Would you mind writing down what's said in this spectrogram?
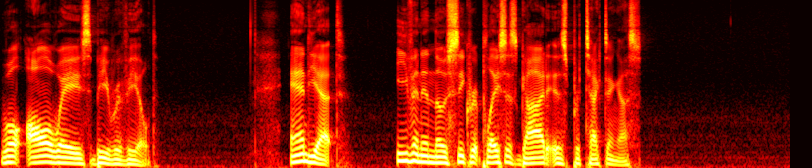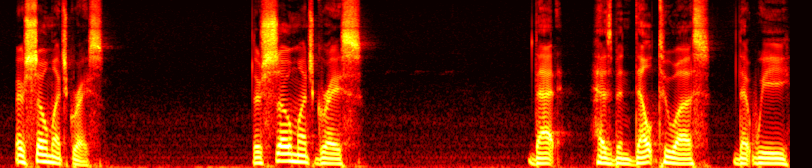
will always be revealed. And yet, even in those secret places, God is protecting us. There's so much grace. There's so much grace that has been dealt to us that we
